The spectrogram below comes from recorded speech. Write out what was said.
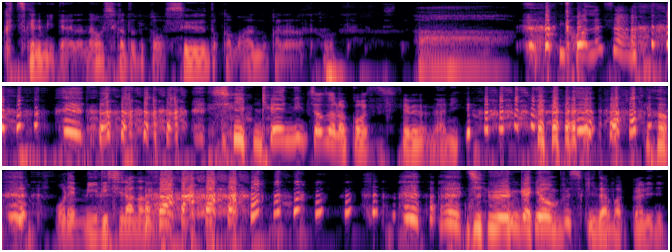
くっつけるみたいな直し方とかをするとかもあんのかなとか思って。あ こんなさ、真剣にジョジョのコースしてるの何？ー。俺、ミリシラなの。自分が4部好きだばっかりに。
